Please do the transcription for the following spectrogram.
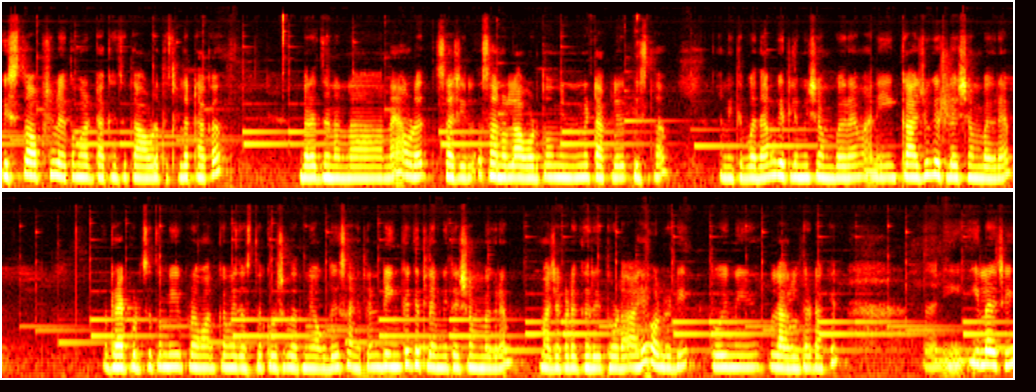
पिस्ता ऑप्शनल आहे. तुम्हाला टाकायचं तर आवडत असलं टाका. बऱ्याच जणांना नाही आवडत. साजीला सानूला आवडतो मी मी टाकले पिस्ता. आणि इथे बदाम घेतले मी शंभर ग्रॅम. आणि काजू घेतले शंभर ग्रॅम. ड्रायफ्रूटचं तुम्ही प्रमाण कमी जास्त करू शकतात. मी अगोदर सांगितलं. आणि डिंक घेतलं मी ते शंभर ग्रॅम. माझ्याकडे घरी थोडा आहे ऑलरेडी तोही मी लागलं तर टाकेल. आणि इलायची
